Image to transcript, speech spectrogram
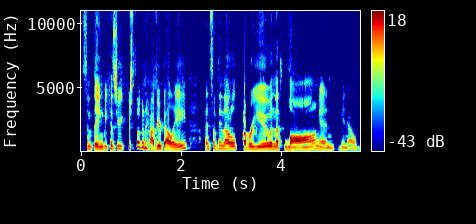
something because you're, you're still going to have your belly and something that'll cover you and that's long and, you know,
